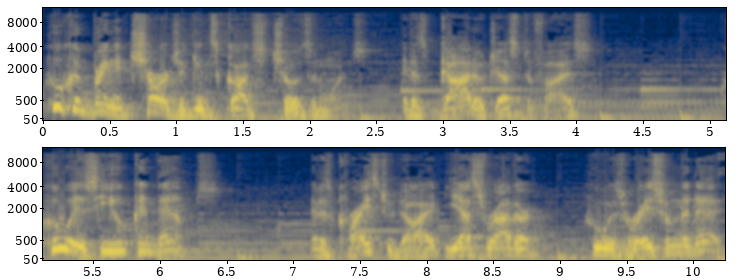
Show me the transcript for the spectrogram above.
Who could bring a charge against God's chosen ones? It is God who justifies. Who is he who condemns? It is Christ who died, yes, rather, who was raised from the dead,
